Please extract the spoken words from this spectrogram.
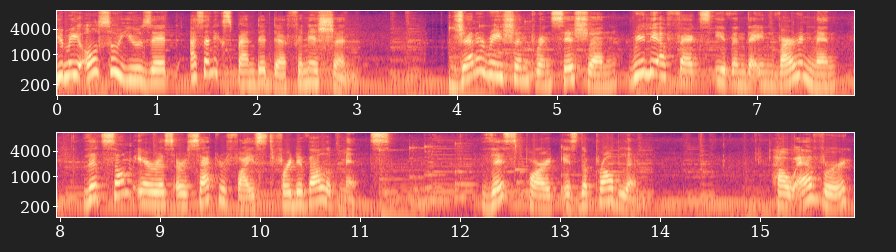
you may also use it as an expanded definition. Generation transition really affects even the environment that some areas are sacrificed for developments. This part is the problem. However,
